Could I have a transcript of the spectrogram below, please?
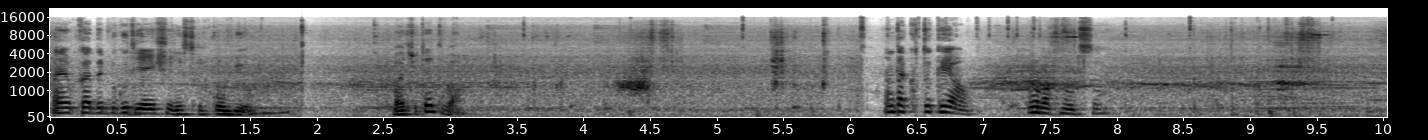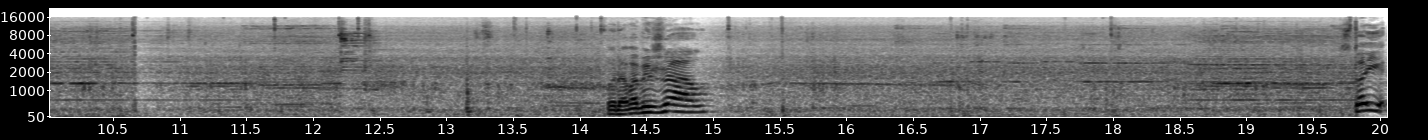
Они когда бегут, я еще несколько убью. Хватит этого. Ну так, только я промахнулся. Куда побежал? Стой!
